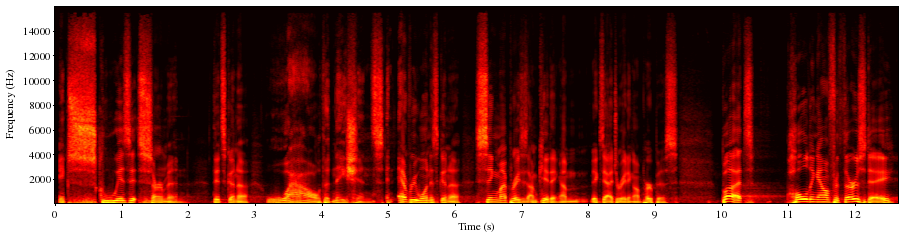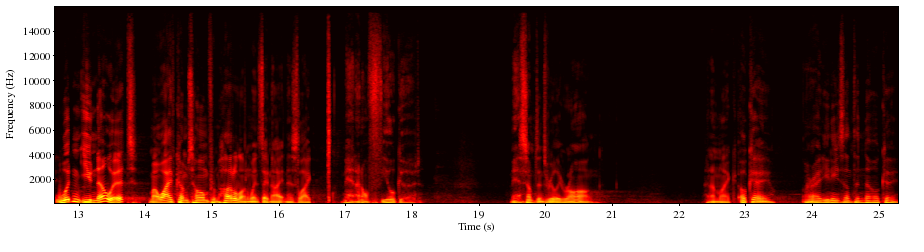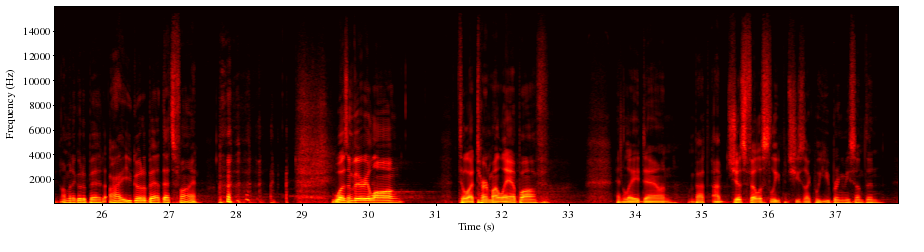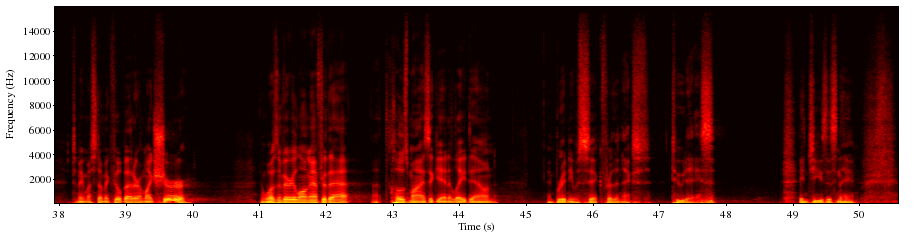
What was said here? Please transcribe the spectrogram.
exquisite sermon that's going to wow the nations and everyone is going to sing my praises. I'm kidding. I'm exaggerating on purpose. But holding out for Thursday, wouldn't you know it? My wife comes home from huddle on Wednesday night and is like, Man, I don't feel good. Man, something's really wrong. And I'm like, Okay, all right, you need something? No, okay, I'm gonna go to bed. All right, you go to bed, that's fine. Wasn't very long till I turned my lamp off and laid down. I'm about, I just fell asleep, and she's like, Will you bring me something to make my stomach feel better? I'm like, Sure. It wasn't very long after that. I closed my eyes again and laid down, and Brittany was sick for the next two days. In Jesus' name.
